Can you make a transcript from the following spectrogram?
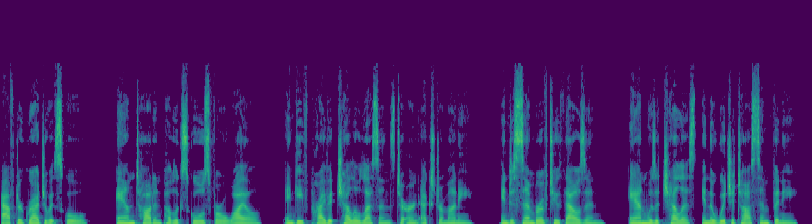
After graduate school, Ann taught in public schools for a while and gave private cello lessons to earn extra money. In December of 2000, Ann was a cellist in the Wichita Symphony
